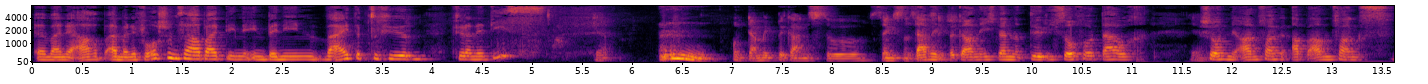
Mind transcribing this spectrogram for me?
äh, meine, Ar äh, meine Forschungsarbeit in, in Benin weiterzuführen für eine DIS. ja. Und damit begannst du 76. Damit begann ich dann natürlich sofort auch Ja. schon Anfang, ab Anfangs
